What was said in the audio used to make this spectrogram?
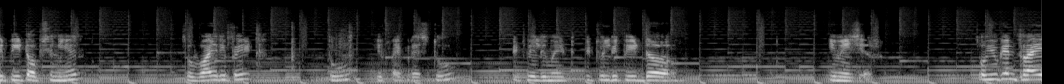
repeat option here. So why repeat? 2 if I press 2 it will repeat it will repeat the image here. So you can try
